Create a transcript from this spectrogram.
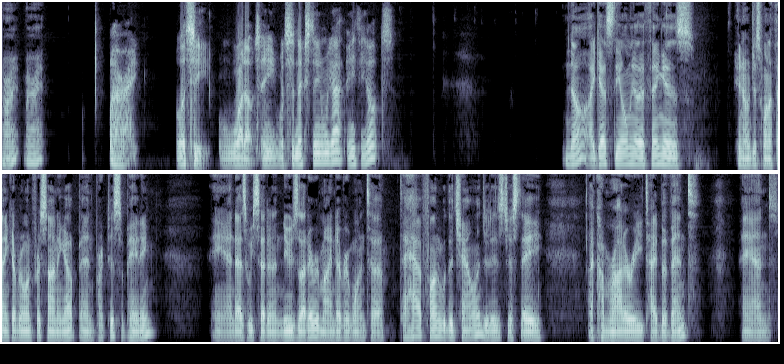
All right. All right. all right, let's see what else. Any, what's the next thing we got? Anything else? No, I guess the only other thing is, you know, just want to thank everyone for signing up and participating. And as we said in a newsletter, remind everyone to to have fun with the challenge. It is just a a camaraderie type event, and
